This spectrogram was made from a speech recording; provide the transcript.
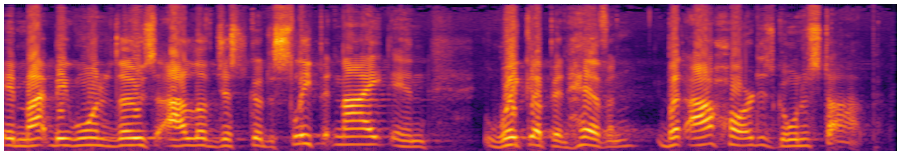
it might be one of those I love just to go to sleep at night and wake up in heaven, but our heart is going to stop.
